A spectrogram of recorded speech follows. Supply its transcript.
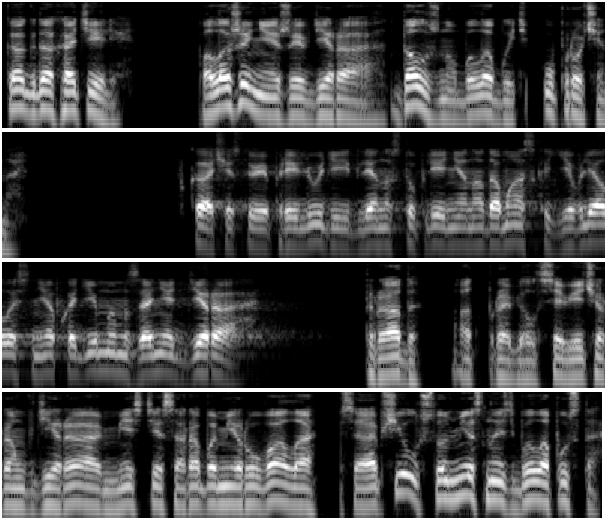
когда хотели. Положение же в Дира должно было быть упрочено. В качестве прелюдий для наступления на Дамаск являлось необходимым занять Дира – Трад отправился вечером в Дира вместе с арабами Рувала, сообщил, что местность была пуста.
